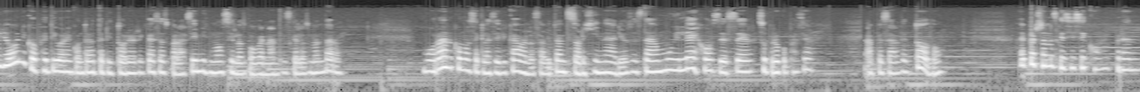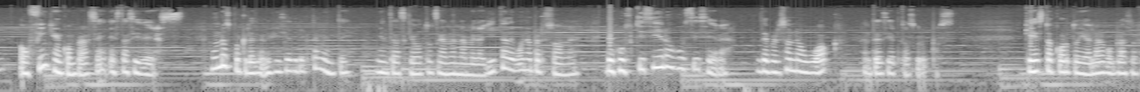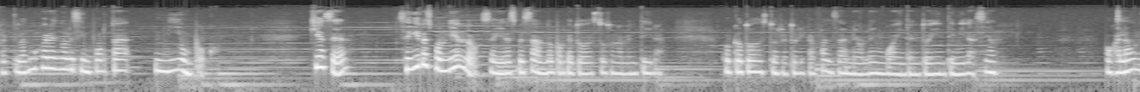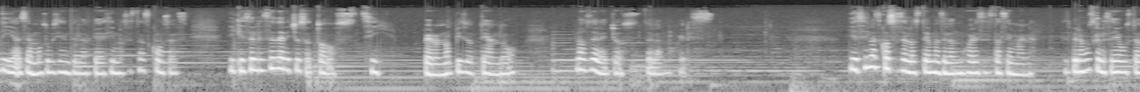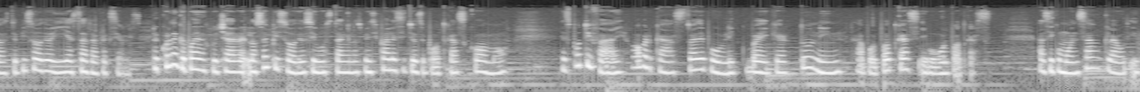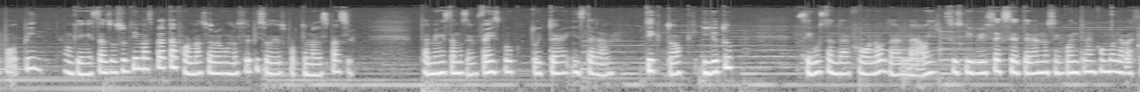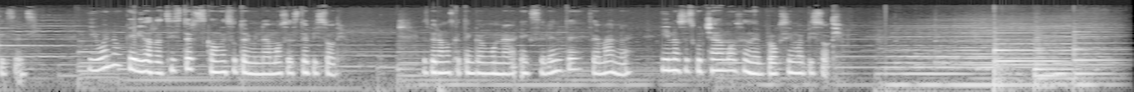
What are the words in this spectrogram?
cuyo único objetivo era encontrar territorio y riquezas para sí mismos y los gobernantes que los mandaron. Borrar cómo se clasificaban los habitantes originarios estaba muy lejos de ser su preocupación. A pesar de todo, hay personas que sí se compran o fingen comprarse estas ideas. Unos porque les beneficia directamente, mientras que otros ganan la medallita de buena persona, de justiciero o justiciera, de persona woke ante ciertos grupos que esto a corto y a largo plazo afecte a las mujeres no les importa ni un poco. ¿Qué hacer? Seguir respondiendo, seguir expresando porque todo esto es una mentira, porque todo esto es retórica falsa, neolengua, intento de intimidación. Ojalá un día seamos suficientes las que decimos estas cosas y que se les dé derechos a todos, sí, pero no pisoteando los derechos de las mujeres. Y así las cosas en los temas de las mujeres esta semana. Esperamos que les haya gustado este episodio y estas reflexiones. Recuerden que pueden escuchar los episodios si gustan en los principales sitios de podcast como Spotify, Overcast, Radio Public, Breaker, TuneIn, Apple Podcasts y Google Podcasts, así como en SoundCloud y Podbean, aunque en estas dos últimas plataformas solo algunos episodios por tema de espacio. También estamos en Facebook, Twitter, Instagram, TikTok y YouTube. Si gustan dar follow, dar like, suscribirse, etc., nos encuentran como La Resistencia. Y bueno, queridas Resisters, con eso terminamos este episodio. Esperamos que tengan una excelente semana y nos escuchamos en el próximo episodio.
